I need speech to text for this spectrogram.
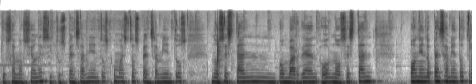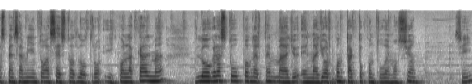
tus emociones y tus pensamientos, como estos pensamientos nos están bombardeando o nos están poniendo pensamiento tras pensamiento, haz esto, haz lo otro, y con la calma logras tú ponerte en mayor, contacto con tu emoción. ¿Sí?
